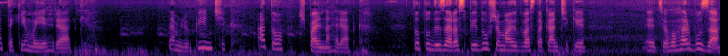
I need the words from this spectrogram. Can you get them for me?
От такі мої грядки. Там люпінчик, а то шпальна грядка. То туди зараз піду, ще маю два стаканчики е, цього гарбуза.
